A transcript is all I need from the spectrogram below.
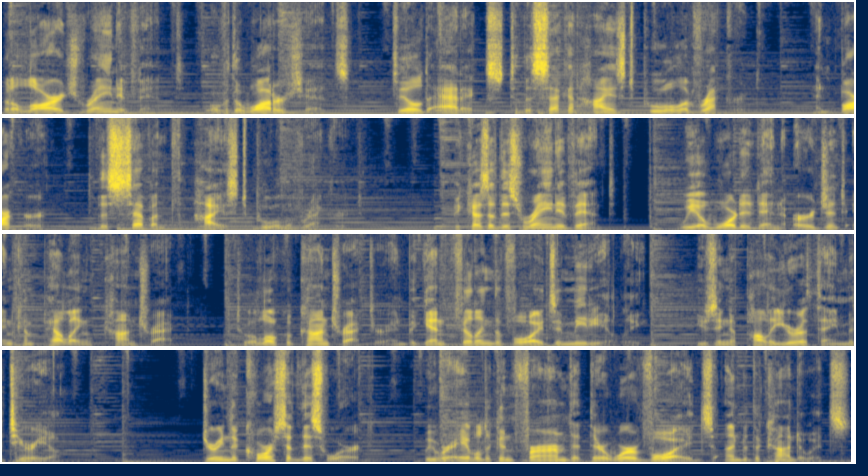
But a large rain event over the watersheds filled Addicks to the second highest pool of record, and Barker the seventh highest pool of record. Because of this rain event, we awarded an urgent and compelling contract to a local contractor and began filling the voids immediately using a polyurethane material. During the course of this work, we were able to confirm that there were voids under the conduits.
